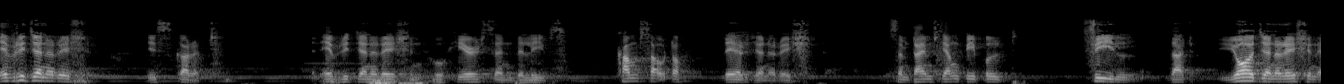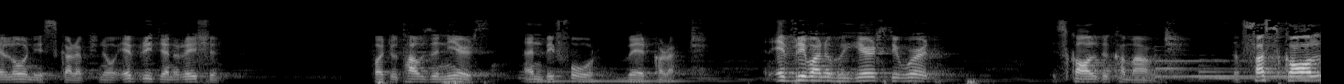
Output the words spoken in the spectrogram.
Every generation is corrupt. And every generation who hears and believes comes out of their generation. Sometimes young people feel that your generation alone is corrupt. No, every generation for 2000 years and before were corrupt. And everyone who hears the word is called to come out. The first call,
